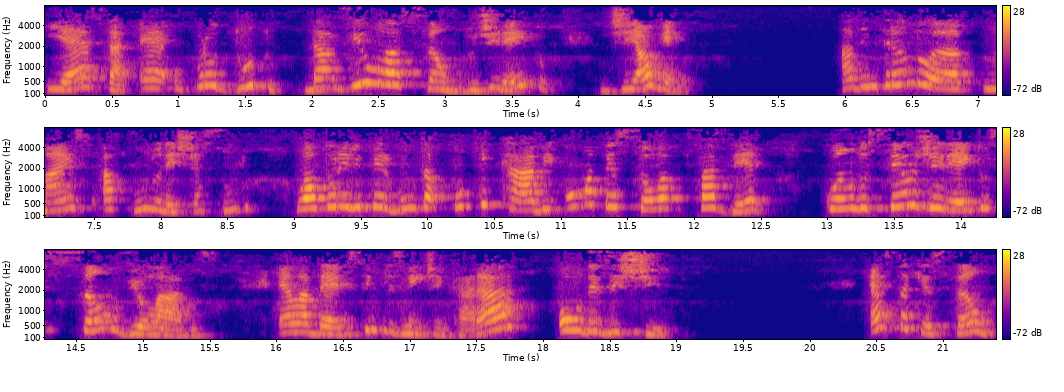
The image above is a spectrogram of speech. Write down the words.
e esta é o produto da violação do direito de alguém. Adentrando uh, mais a fundo neste assunto, o autor ele pergunta o que cabe uma pessoa fazer quando seus direitos são violados. Ela deve simplesmente encarar ou desistir? Esta questão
